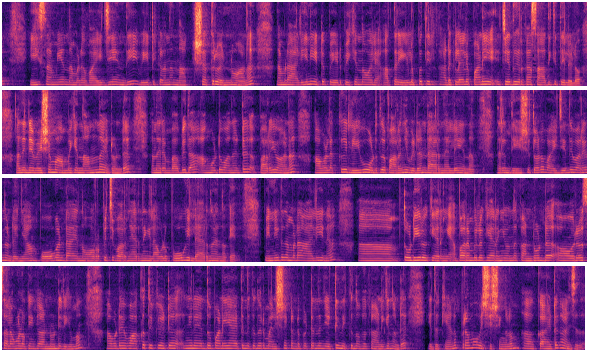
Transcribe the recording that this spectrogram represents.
ഈ സമയം നമ്മുടെ വൈജയന്തി വീട്ടിൽ കിടന്ന് നക്ഷത്രം എണ്ണുമാണ് നമ്മുടെ അലീനയിട്ട് പേടിപ്പിക്കുന്ന പോലെ അത്ര എളുപ്പത്തിൽ അടുക്കളയിലെ പണി ചെയ്ത് തീർക്കാൻ സാധിക്കത്തില്ലല്ലോ അതിന്റെ വിഷമം അമ്മയ്ക്ക് നന്നായിട്ടുണ്ട്. അന്നേരം ബബിത അങ്ങോട്ട് വന്നിട്ട് പറയുവാണ് അവൾക്ക് ലീവ് കൊടുത്ത് പറഞ്ഞു വിടണ്ടായിരുന്നല്ലേ എന്ന്. അന്നേരം ദേഷ്യത്തോടെ വൈജയന്തി പറയുന്നുണ്ട് ഞാൻ പോകണ്ട എന്ന് ഉറപ്പിച്ച് പറഞ്ഞായിരുന്നെങ്കിൽ അവൾ പോകില്ലായിരുന്നു എന്നൊക്കെ. പിന്നീട് നമ്മുടെ ആലീന തൊടിയിലൊക്കെ ഇറങ്ങി പറമ്പിലൊക്കെ ഇറങ്ങി ഒന്ന് കണ്ടുകൊണ്ട് ഓരോ സ്ഥലങ്ങളൊക്കെ കണ്ടുകൊണ്ടിരിക്കുമ്പം അവിടെ വാക്കത്തൊക്കെ ആയിട്ട് ഇങ്ങനെ എന്തോ പണിയായിട്ട് നിൽക്കുന്ന ഒരു മനുഷ്യനെ കണ്ട് പെട്ടെന്ന് ഞെട്ടി നിൽക്കുന്നൊക്കെ കാണിക്കുന്നുണ്ട്. ഇതൊക്കെയാണ് പ്രമോ വിശേഷങ്ങളും ആയിട്ട് കാണിച്ചത്.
